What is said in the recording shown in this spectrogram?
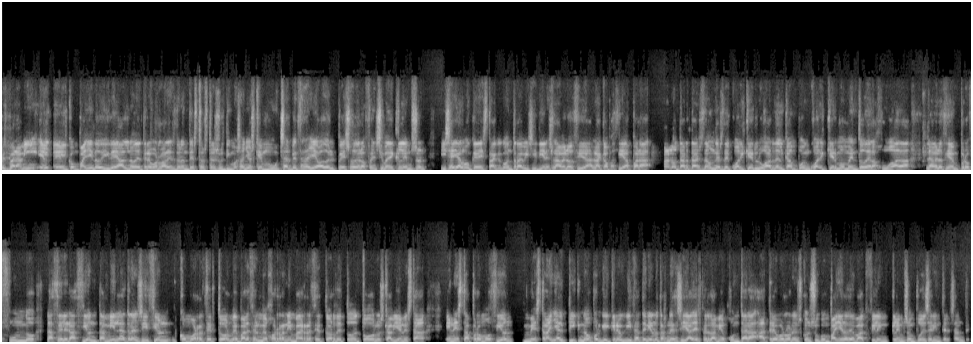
Pues para mí, el, compañero ideal ¿no? de Trevor Lawrence durante estos tres últimos años, que muchas veces ha llevado el peso de la ofensiva de Clemson, y si hay algo que destaca con Travis y tienes la velocidad, la capacidad para anotar touchdown desde cualquier lugar del campo, en cualquier momento de la jugada, la velocidad en profundo, la aceleración, también la transición como receptor, me parece el mejor running back receptor de todos los que había en esta, en esta promoción. Me extraña el pick, ¿no? Porque creo que quizá tenían otras necesidades, pero también juntar a Trevor Lawrence con su compañero de backfield en Clemson puede ser interesante.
